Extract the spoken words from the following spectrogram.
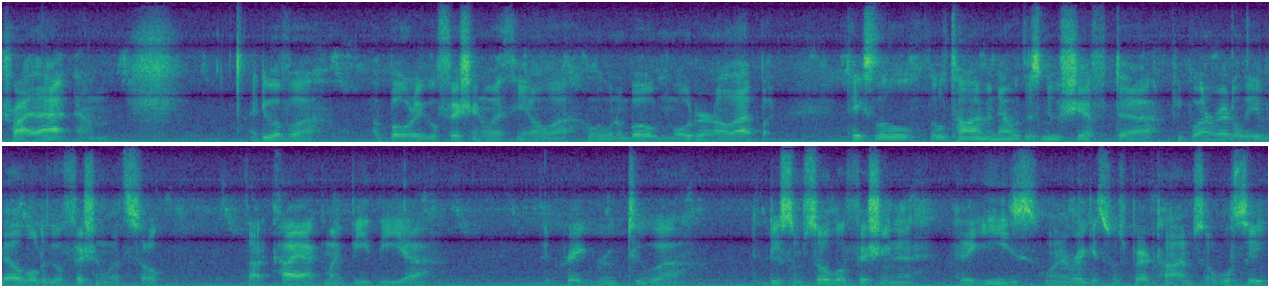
try that. Um, I do have a, a boat I go fishing with, you know, a aluminum boat and motor and all that, but it takes a little little time. And now with this new shift, uh, people aren't readily available to go fishing with, so I thought kayak might be the uh, the great route to uh, to do some solo fishing at, at ease whenever I get some spare time. So we'll see.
